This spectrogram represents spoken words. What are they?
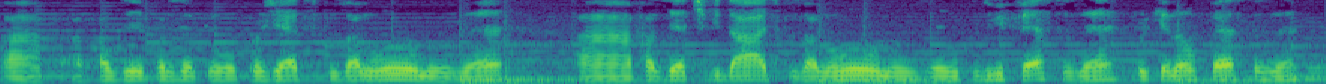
a, a fazer, por exemplo, projetos para os alunos, né, a fazer atividades para os alunos, inclusive festas, né, por que não festas, né. Uhum.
